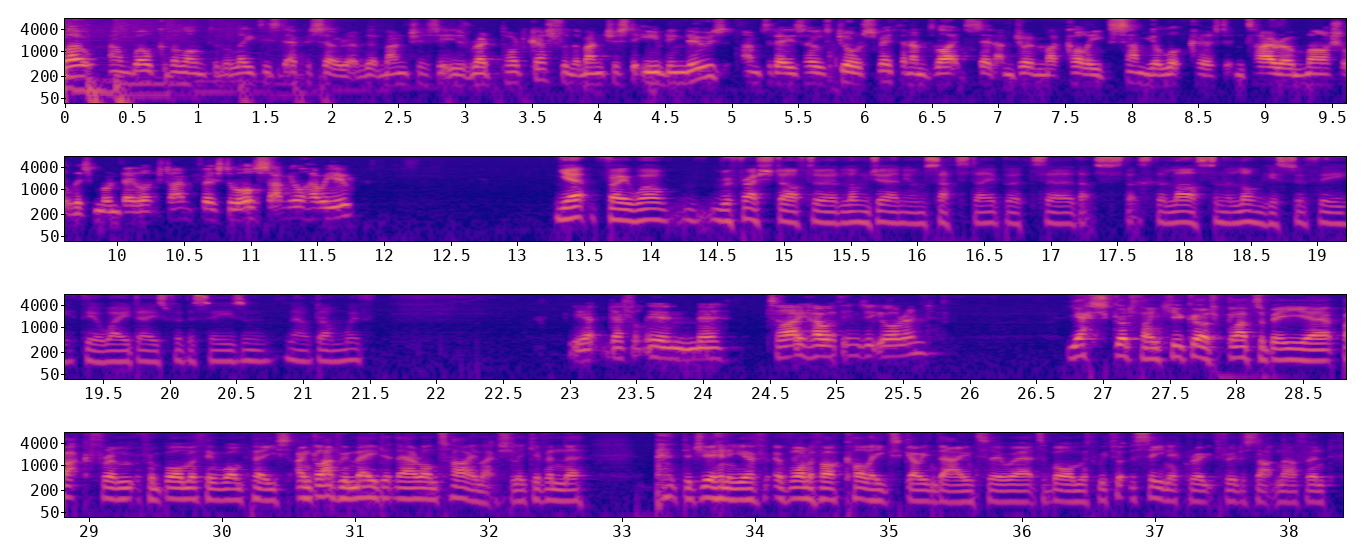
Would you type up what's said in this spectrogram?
Hello and welcome along to the latest episode of the Manchester is Red podcast from the Manchester Evening News. I'm today's host, George Smith, and I'm delighted to say that I'm joined by my colleagues Samuel Luckhurst and Tyrone Marshall this Monday lunchtime. First of all, Samuel, how are you? Yeah, very well. Refreshed after a long journey on Saturday, but uh, that's that's the last and the longest of the, the away days for the season. Now done with. Yeah, definitely. And uh, Ty, how are things at your end? Yes, good, thank you. Good. Glad to be uh, back from, from Bournemouth in one piece. I'm glad we made it there on time, actually, given the the journey of, of one of our colleagues going down to uh, to Bournemouth. We took the scenic route through the sat nav, and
